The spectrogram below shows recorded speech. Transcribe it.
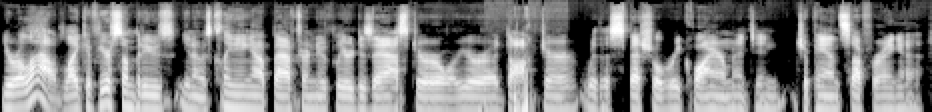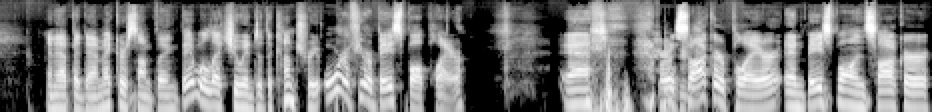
you're allowed. Like if you're somebody who's you know is cleaning up after a nuclear disaster, or you're a doctor with a special requirement in Japan suffering a an epidemic or something, they will let you into the country. Or if you're a baseball player and or a soccer player, and baseball and soccer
